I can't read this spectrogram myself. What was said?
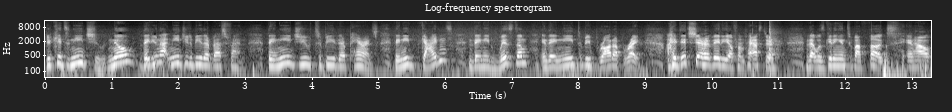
Your kids need you. No, they do not need you to be their best friend. They need you to be their parents. They need guidance, they need wisdom, and they need to be brought up right. I did share a video from Pastor that was getting into about thugs and how,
